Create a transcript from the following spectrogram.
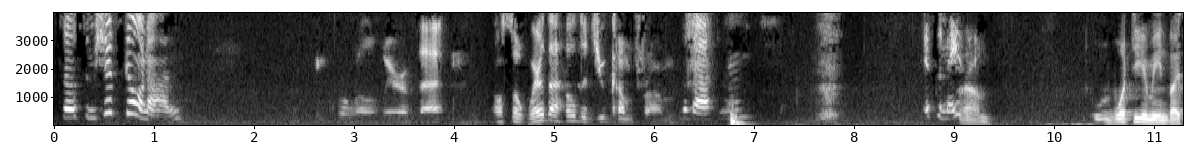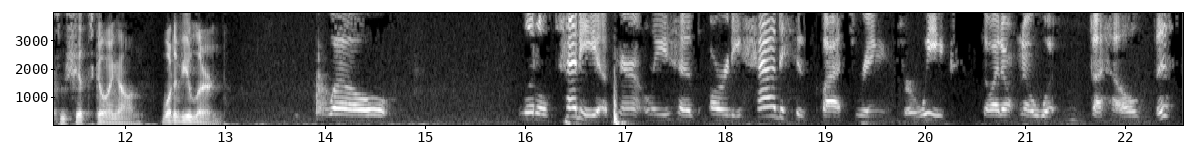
So some shit's going on. I think we're well aware of that. Also, where the hell did you come from? The bathroom. It's amazing. Um, what do you mean by some shit's going on? What have you learned? Well, little Teddy apparently has already had his class ring for weeks, so I don't know what the hell this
